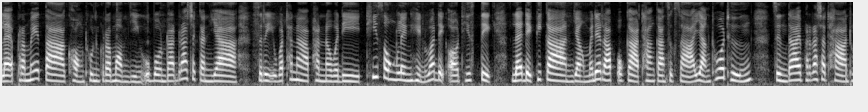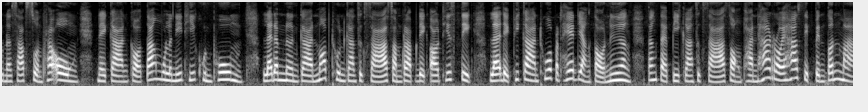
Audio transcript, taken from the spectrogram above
และพระเมตตาของทุนกระหม่อมหญิงอุบลรัตนราชกัญญาสิริวัฒนาพันนวดี ที่ทรงเล็งเห็นว่าเด็กออทิสติก และเด็กพิการยังไม่ได้รับโอกาสทางการศึกษาอย่างทั่วถึง จึงได้พระราชทานทุนทรัพย์ส่วนพระองค์ ในการก่อตั้งมูลนิธิคุณพุ่ม และดำเนินการมอบทุนการศึกษาสำหรับเด็กออทิสติก และเด็กพิการทั่วประเทศอย่างต่อเนื่อง ตั้งแต่ปีการศึกษา 2550 เป็นต้นมา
